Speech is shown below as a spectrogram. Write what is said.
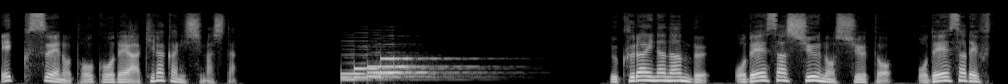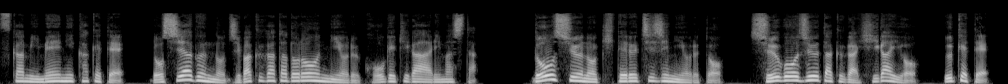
X への投稿で明らかにしました。ウクライナ南部、オデーサ州の州都、オデーサで2日未明にかけて、ロシア軍の自爆型ドローンによる攻撃がありました。同州のキテル知事によると、集合住宅が被害を受けて、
